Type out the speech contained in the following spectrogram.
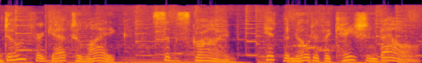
Don't forget to like, subscribe, hit the notification bell,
